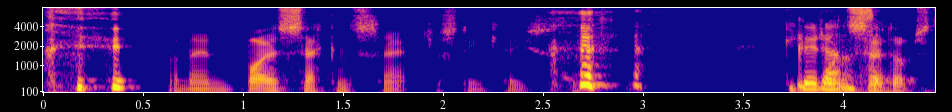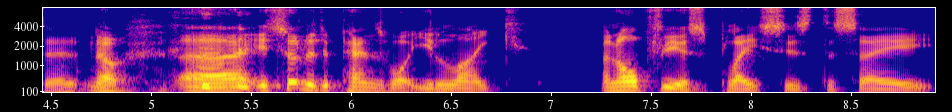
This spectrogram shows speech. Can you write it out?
and then buy a second set just in case. Good one answer. set upstairs. No, uh, it sort of depends what you like. An obvious place is to say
